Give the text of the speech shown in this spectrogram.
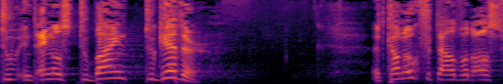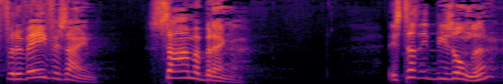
To, in het Engels, to bind together. Het kan ook vertaald worden als verweven zijn, samenbrengen. Is dat niet bijzonder?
